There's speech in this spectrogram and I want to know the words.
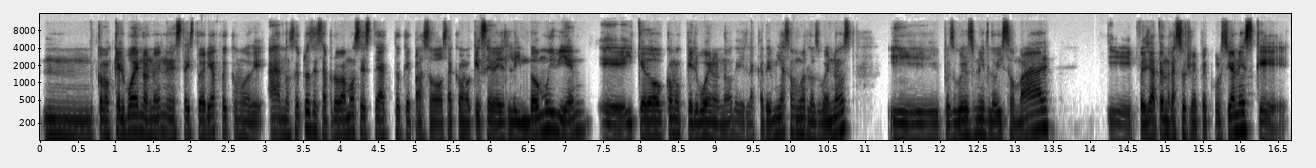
mm, como que el bueno, ¿no? En esta historia fue como de, ah, nosotros desaprobamos este acto que pasó, o sea, como que se deslindó muy bien eh, y quedó como que el bueno, ¿no? De la academia somos los buenos y pues Will Smith lo hizo mal y pues ya tendrá sus repercusiones que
